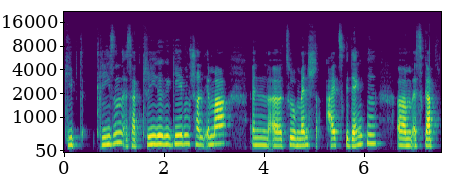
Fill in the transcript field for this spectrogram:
gibt Krisen, es hat Kriege gegeben, schon immer in, äh, zu Menschheitsgedenken. Ähm, es gab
